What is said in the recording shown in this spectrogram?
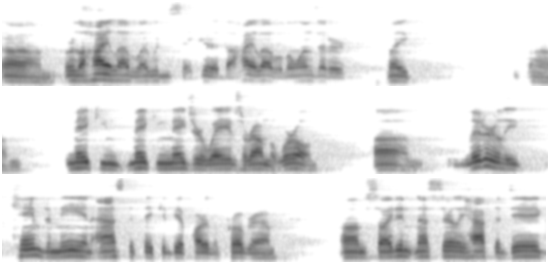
um, or the high level I wouldn't say good the high level the ones that are like um, making making major waves around the world literally came to me and asked if they could be a part of the program. Um, so I didn't necessarily have to dig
